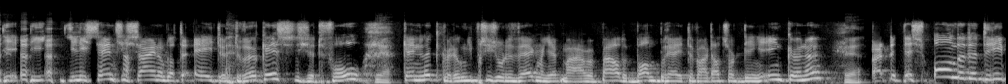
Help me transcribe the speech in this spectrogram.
die, die, die licenties zijn omdat de E te druk is. Die zit vol, ja. kennelijk. Ik weet ook niet precies hoe het werkt, maar je hebt maar een bepaalde bandbreedte waar dat soort dingen in kunnen. Ja. Maar het is onder de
